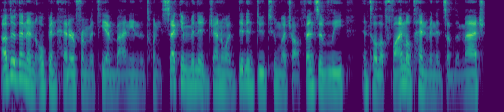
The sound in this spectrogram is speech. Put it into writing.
Other than an open header from Mattia Bani in the 22nd minute, Genoa didn't do too much offensively until the final 10 minutes of the match.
